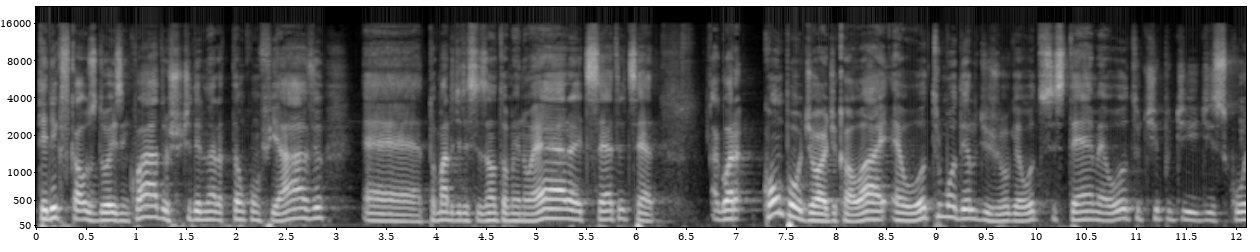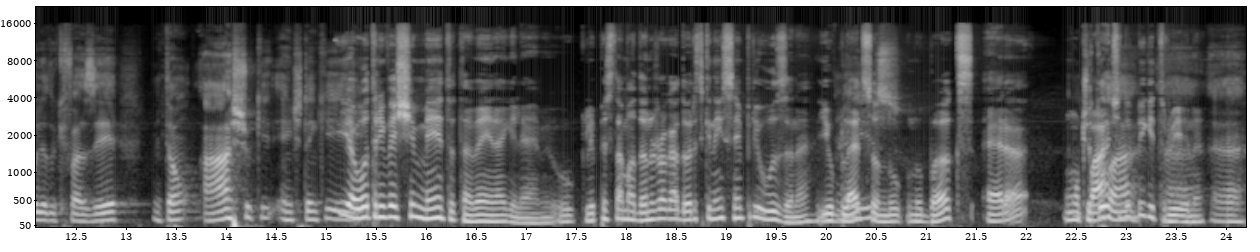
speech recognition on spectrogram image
teria que ficar os dois em quadro, o chute dele não era tão confiável, é, tomada de decisão também não era, etc, etc. Agora, com Paul George e Kawhi, é outro modelo de jogo, é outro sistema, é outro tipo de, de escolha do que fazer. Então, acho que a gente tem que. E é outro investimento também, né, Guilherme? O Clippers está mandando jogadores que nem sempre usa, né? E o é Bledsoe no, no, Bucks era uma um parte do Big Three, é, né? É.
